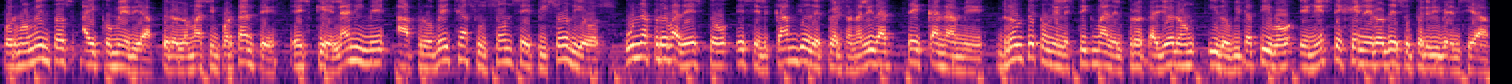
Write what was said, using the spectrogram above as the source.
por momentos hay comedia, pero lo más importante es que el anime aprovecha sus 11 episodios. Una prueba de esto es el cambio de personalidad de Kaname, rompe con el estigma del prota llorón y dubitativo en este género de supervivencia.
